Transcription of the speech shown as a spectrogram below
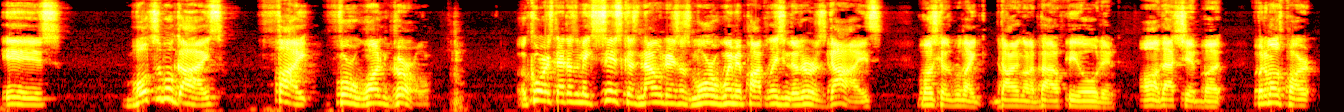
is multiple guys fight for one girl. Of course, that doesn't make sense because now there's more women population than there is guys. Most because we're like dying on a battlefield and all that shit. But for the most part,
